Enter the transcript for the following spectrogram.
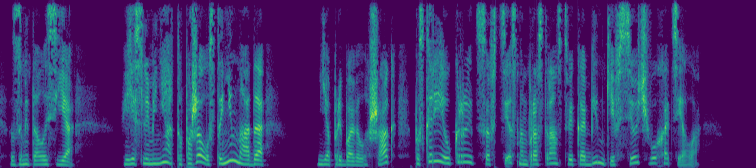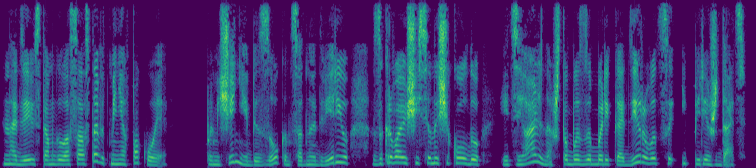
— заметалась я. «Если меня, то, пожалуйста, не надо!» Я прибавила шаг, поскорее укрыться в тесном пространстве кабинки все, чего хотела. Надеюсь, там голоса оставят меня в покое. Помещение без окон с одной дверью, закрывающейся на щеколду, идеально, чтобы забаррикадироваться и переждать.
